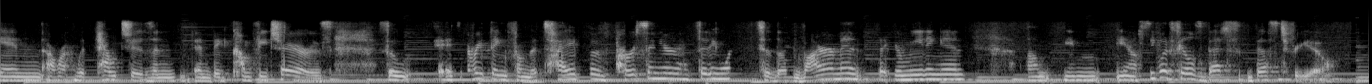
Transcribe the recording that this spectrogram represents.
in around, with couches and, and big comfy chairs. So it's everything from the type of person you're sitting with to the environment that you're meeting in. Um, you you know see what feels best best for you.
